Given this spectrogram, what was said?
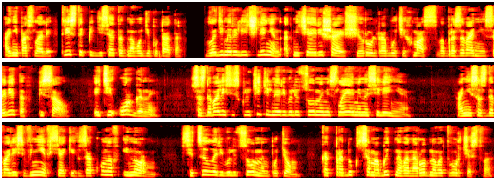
Они послали 351 депутата. Владимир Ильич Ленин, отмечая решающую роль рабочих масс в образовании Советов, писал «Эти органы создавались исключительно революционными слоями населения. Они создавались вне всяких законов и норм, всецело революционным путем, как продукт самобытного народного творчества,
